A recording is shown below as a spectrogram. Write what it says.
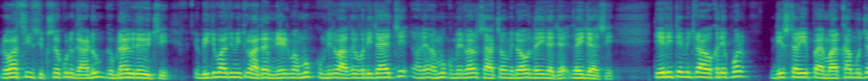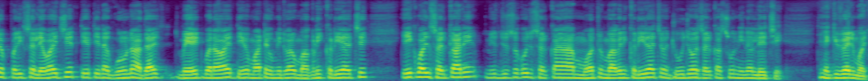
પ્રવાસી શિક્ષકોનું ગાડું ગબડાવી રહ્યું છે. તો બીજી બાજુ મિત્રો આધાર મેરિટમાં અમુક ઉમેદવારો આગળ વધી જાય છે અને અમુક ઉમેદવારો સાચા ઉમેદવારો રહી જાય છે. તે રીતે મિત્રો આ વખતે પણ ડી સ્ટડી પર માળખા મુજબ પરીક્ષા લેવાય છે, તે તેના ગુણના આધારે મેરિટ બનાવાય તે માટે ઉમેદવારો માગણી કરી રહ્યા છે. એક બાજુ સરકારે જોઈ શકો છો, સરકાર આ મહત્વ માગણી કરી રહ્યા છે જોવા સરકાર શું નિર્ણય લે છે. થેન્ક યુ વેરી મચ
